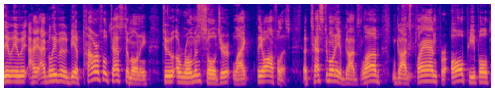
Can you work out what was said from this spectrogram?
I believe it would be a powerful testimony to a Roman soldier like Theophilus, a testimony of God's love, God's plan for all people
